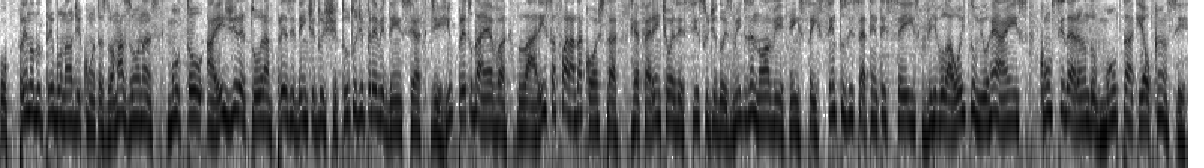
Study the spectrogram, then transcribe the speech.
o Pleno do Tribunal de Contas do Amazonas multou a ex-diretora presidente do Instituto de Previdência de Rio Preto da Eva, Larissa Farada Costa, referente ao exercício de 2019 em 676,8 mil reais, considerando multa e alcance.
